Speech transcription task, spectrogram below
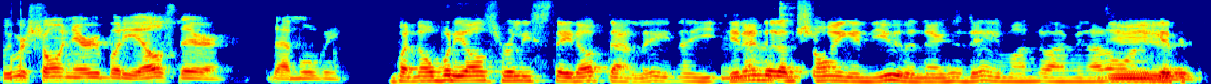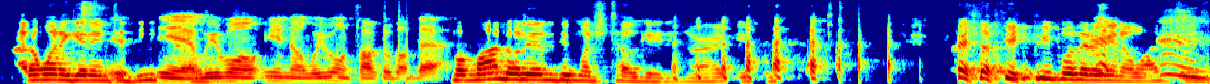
We were showing everybody else there that movie. but nobody else really stayed up that late. Now, It No. ended up showing in you the next day, Mondo. I mean, I don't want to get Dude. I don't want to get into Yeah, details. Yeah, we won't. You know, we won't talk about that. but Mondo didn't do much tailgating. All right, people. For the few people that are gonna watch this,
